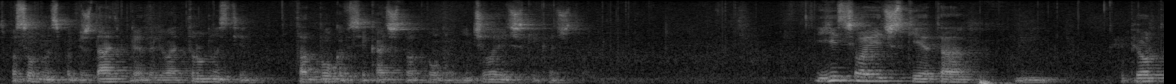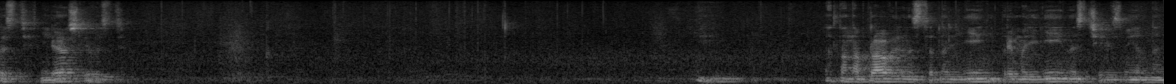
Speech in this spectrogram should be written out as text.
способность побеждать, преодолевать трудности. Это от Бога все качества от Бога, не человеческие качества. Есть человеческие, это упертость, неряшливость, однонаправленность, однолинейность, прямолинейность чрезмерная,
